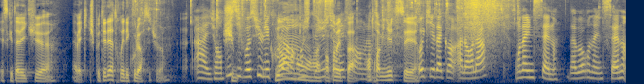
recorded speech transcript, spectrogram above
et ce que tu as vécu euh, avec. Je peux t'aider à trouver des couleurs si tu veux. Ah, et en plus, suis- il faut suivre les couleurs. non, non, Moi, non, juste t'en sur les pas. formes. En là. 3 minutes, c'est. Ok, d'accord. Alors là, on a une scène. D'abord, on a une scène.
